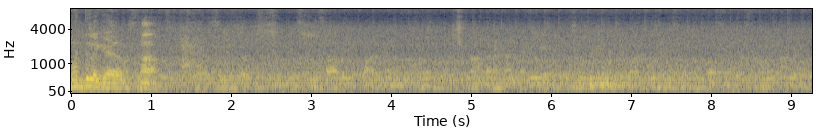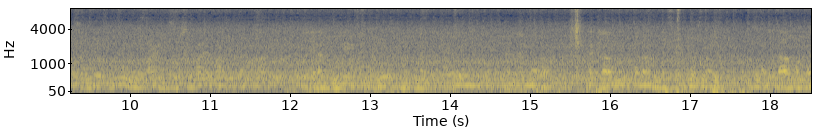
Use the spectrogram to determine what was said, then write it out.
మధ్యలో అట్లా ఉంది కదా అది కాకుండా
